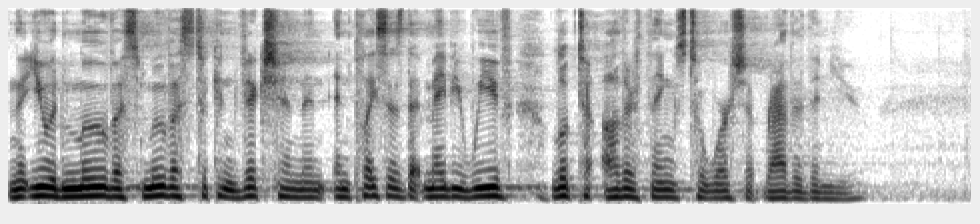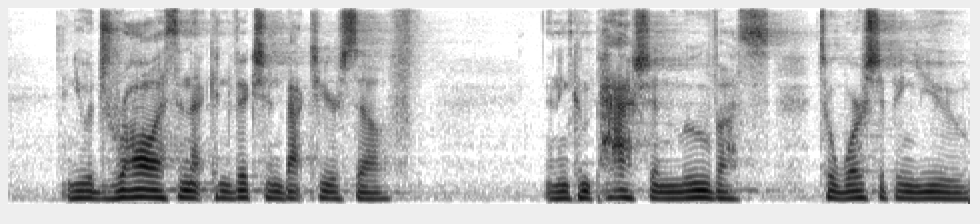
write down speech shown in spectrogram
and that you would move us, move us to conviction in, in places that maybe we've looked to other things to worship rather than you. And you would draw us in that conviction back to yourself. And in compassion, move us to worshiping you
